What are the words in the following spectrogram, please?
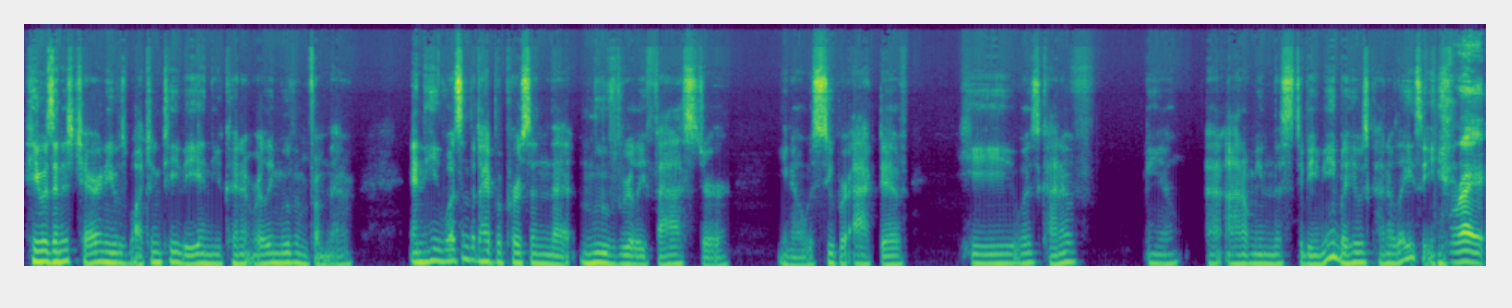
he was in his chair and he was watching TV, and you couldn't really move him from there. And he wasn't the type of person that moved really fast or, you know, was super active. He was kind of, you know, I don't mean this to be mean, but he was kind of lazy. Right.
